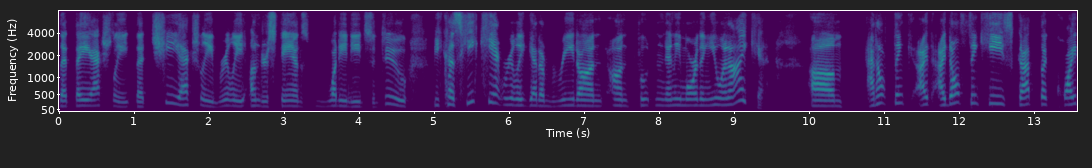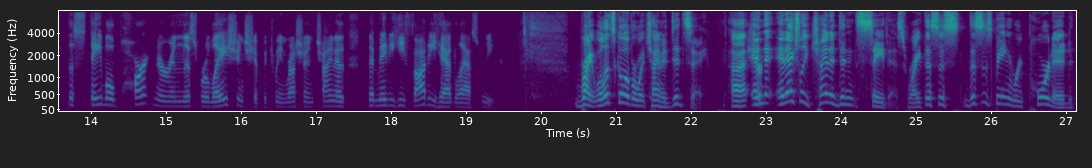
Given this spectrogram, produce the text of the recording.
that they actually that Xi actually really understands what he needs to do because he can't really get a read on on Putin any more than you and I can. Um, I don't think I, I don't think he's got the quite the stable partner in this relationship between Russia and China that maybe he thought he had last week. Right. Well, let's go over what China did say. Uh, sure. and and actually China didn't say this, right? This is this is being reported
